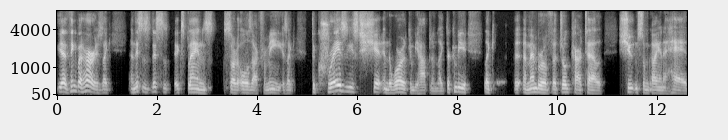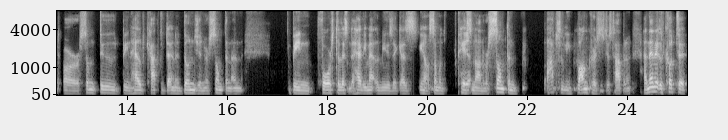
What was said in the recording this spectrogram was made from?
yeah, the thing about her is like, and this is this explains sort of Ozark for me is like the craziest shit in the world can be happening. Like there can be like a, member of a drug cartel shooting some guy in the head, or some dude being held captive down a dungeon or something, and being forced to listen to heavy metal music as you know someone's pissing on him or something absolutely bonkers is just happening. And then it'll cut to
